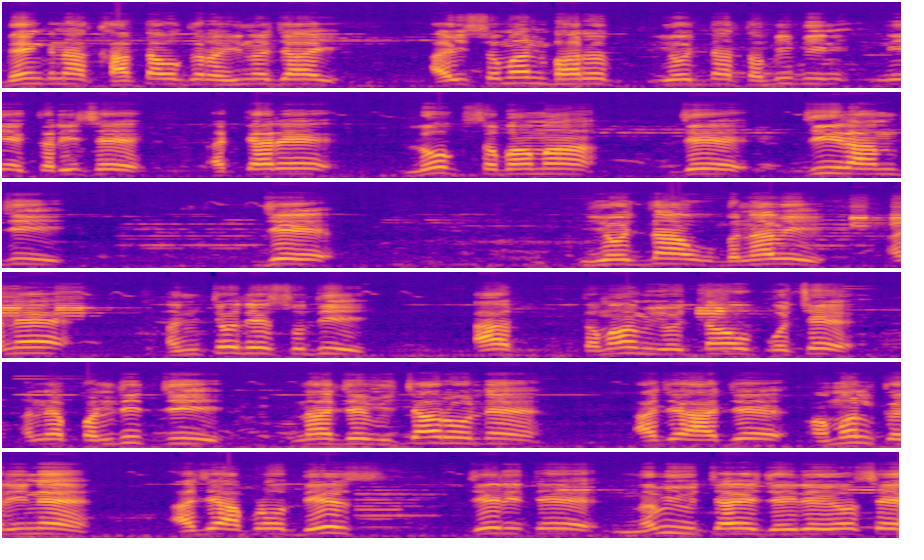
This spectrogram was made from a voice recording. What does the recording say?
બેંકના ખાતા વગર રહી ન જાય આયુષ્યમાન ભારત યોજના તબીબીની કરી છે. અત્યારે લોકસભામાં જે જી રામજી જે યોજનાઓ બનાવી અને અંત્યોદય સુધી આ તમામ યોજનાઓ પહોંચે અને પંડિતજીના જે વિચારોને આજે આજે અમલ કરીને આજે આપણો દેશ જે રીતે નવી ઊંચાઈએ જઈ રહ્યો છે.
